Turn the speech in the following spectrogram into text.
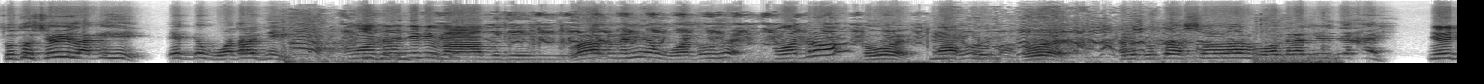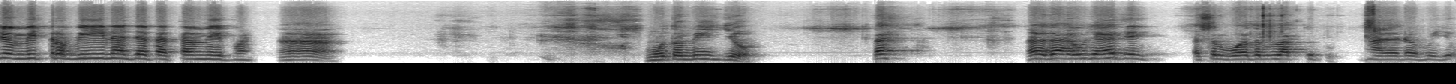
તું તો કેવી લાગી હી? એકદમ વોદરા જેવી. વોદરા જેવી વાઘ જેવી. વાઘ નહીં આ વોતરું છે. મોદરો હોય. મોકળું હોય. અને તું તો અસલ વોદરા જેવી દેખાય. જોજો મિત્રો બી ના જતા તમે પણ. હા. હું તો બી ગયો. હે? હે, જા, હું જા, અસલ વોદરું લાગતું તું. હાલે ડહું જો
